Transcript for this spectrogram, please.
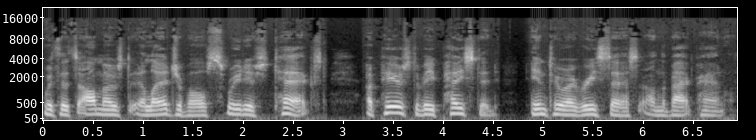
with its almost illegible Swedish text appears to be pasted into a recess on the back panel.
